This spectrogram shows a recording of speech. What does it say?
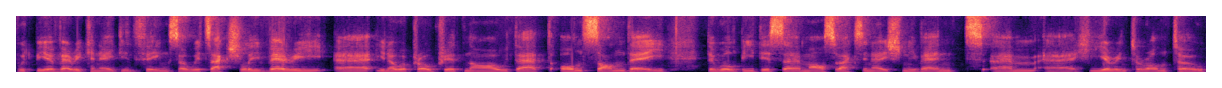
would be a very Canadian thing. So it's actually very, uh, you know, appropriate now that on Sunday there will be this uh, mass vaccination event um, uh, here in Toronto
